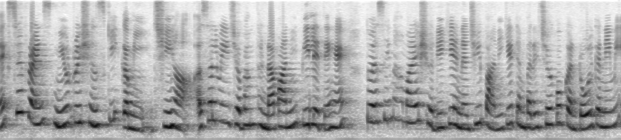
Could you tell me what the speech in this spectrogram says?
नेक्स्ट है फ्रेंड्स न्यूट्रिशंस की कमी। जी हाँ असल में जब हम ठंडा पानी पी लेते हैं तो ऐसे में हमारे शरीर की एनर्जी पानी के टेम्परेचर को कंट्रोल करने में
